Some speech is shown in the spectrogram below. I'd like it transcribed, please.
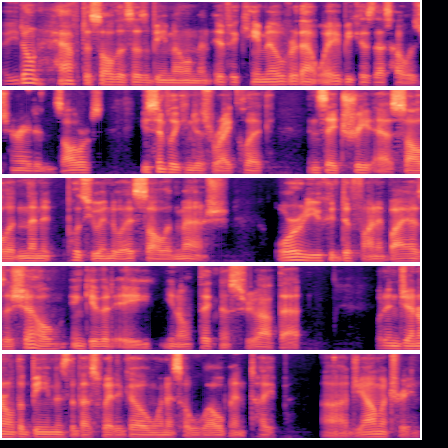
You don't have to solve this as a beam element if it came over that way because that's how it was generated in SOLIDWORKS. You simply can just right click and say treat as solid and then it puts you into a solid mesh. Or you could define it by as a shell and give it a you know thickness throughout that. But in general, the beam is the best way to go when it's a weldment type uh, geometry.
